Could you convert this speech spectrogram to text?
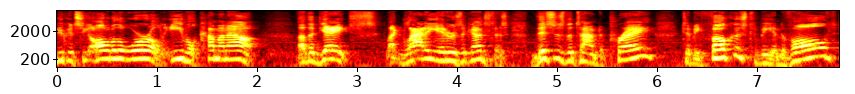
You can see all over the world evil coming out of the gates like gladiators against us. This is the time to pray, to be focused, to be involved,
